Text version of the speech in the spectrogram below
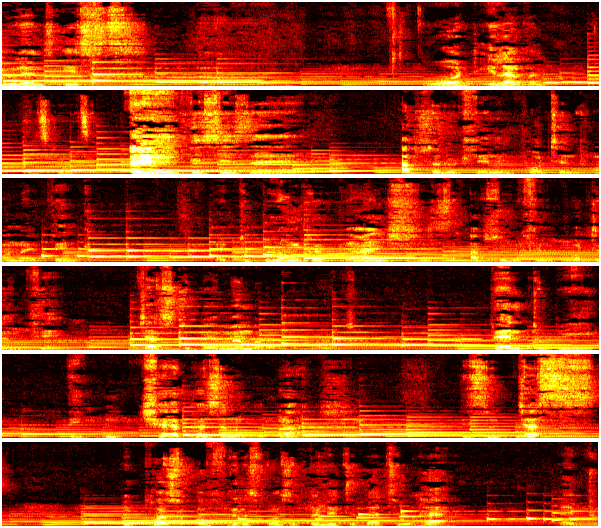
Newlands East, uh, Ward 11. That's great. sir. this is uh, absolutely an important one, I think. Uh, to belong to a branch is absolutely important thing. Just to be a member of the branch. Then to be the chairperson of the branch is just because of the responsibility that you have uh, to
